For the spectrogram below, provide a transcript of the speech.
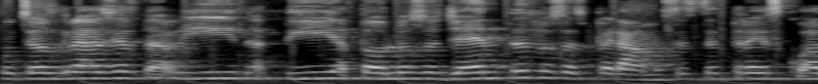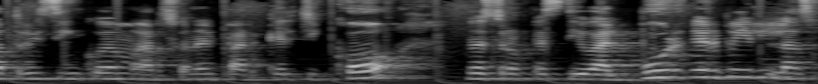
Muchas gracias David, a ti, a todos los oyentes. Los esperamos este 3, 4 y 5 de marzo en el Parque El Chico, nuestro festival Burgerville. Las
